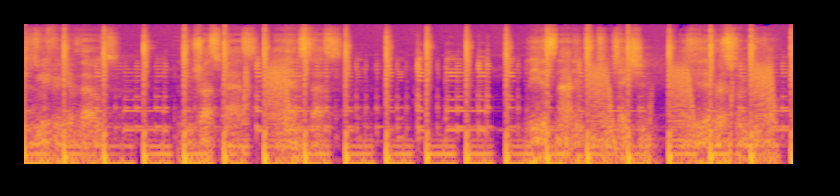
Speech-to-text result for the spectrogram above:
as we forgive those who trespass against us. Lead us not into temptation, but deliver us from evil.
